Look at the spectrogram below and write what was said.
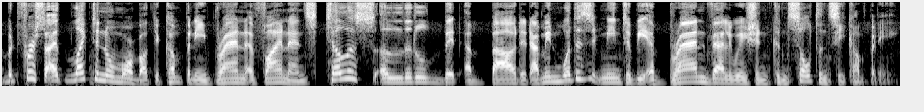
But first, I'd like to know more about your company, Brand Finance. Tell us a little bit about it. I mean, what does it mean to be a brand valuation consultancy company?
